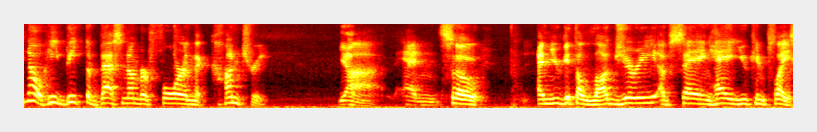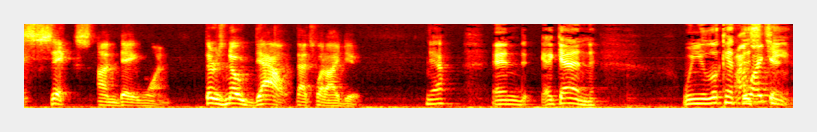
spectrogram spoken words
No, he beat the best number four in the country. Yeah, uh, and so, and you get the luxury of saying, hey, you can play six on day one there's no doubt that's what I do. Yeah, and again, when you look at this like team. It.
